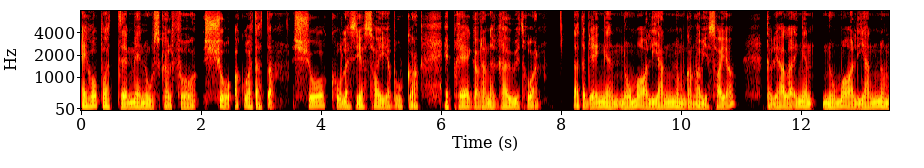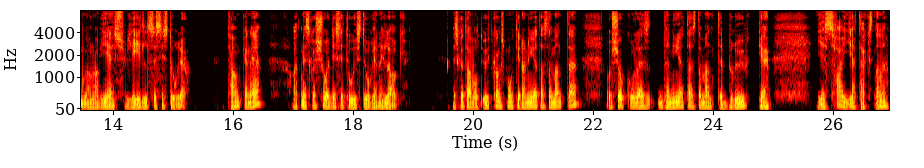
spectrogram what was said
Jeg håper at vi nå skal få se akkurat dette, se hvordan Jesaja-boka er preget av denne røde tråden. Dette blir ingen normal gjennomgang av Jesaja, det blir heller ingen normal gjennomgang av Jesu lidelseshistorie. Tanken er at vi skal se disse to historiene i lag. Vi skal ta vårt utgangspunkt i Det nye testamentet, og se hvordan Det nye testamentet bruker Jesaja-tekstene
